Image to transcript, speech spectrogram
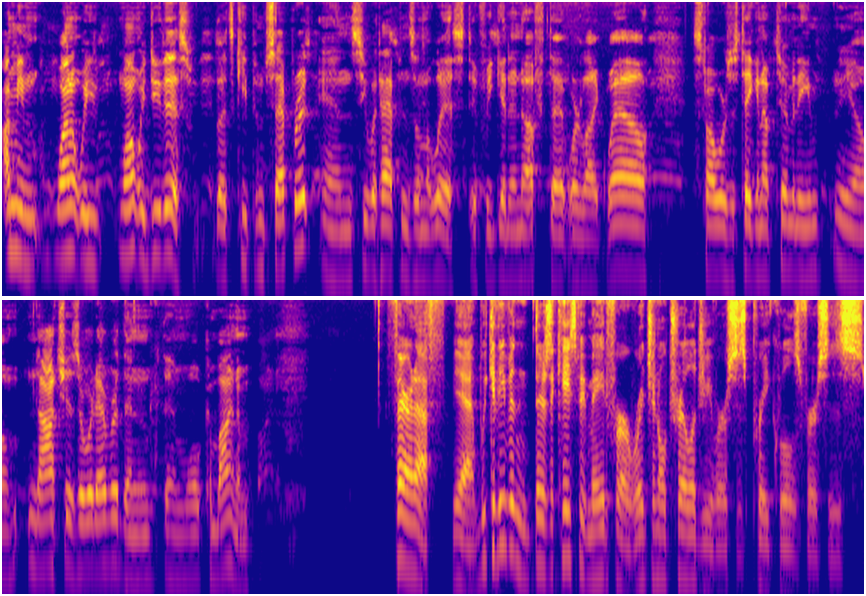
I mean, why don't we why don't we do this? Let's keep them separate and see what happens on the list. If we get enough that we're like, well, Star Wars is taking up too many, you know, notches or whatever, then then we'll combine them. Fair enough. Yeah, we could even there's a case to be made for original trilogy versus prequels versus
